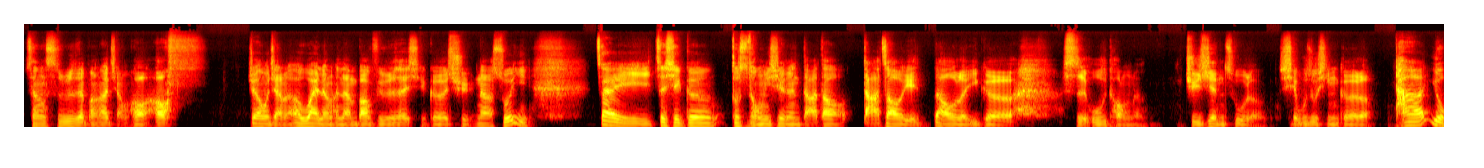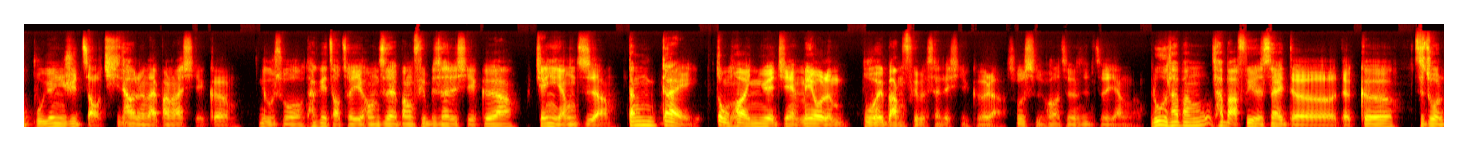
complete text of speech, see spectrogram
这样是不是在帮他讲话？好，就像我讲了，外人很难帮费玉清写歌曲。那所以在这些歌都是同一些人打到打造，也到了一个死胡同了，局限住了，写不出新歌了。他又不愿意去找其他人来帮他写歌。例如说，他可以找泽野弘之来帮 Flipside 写歌啊。菅野洋子啊，当代动画音乐界没有人不会帮 Flipside 写歌啦。说实话，真的是这样。如果他帮他把 Flipside 的的歌制作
